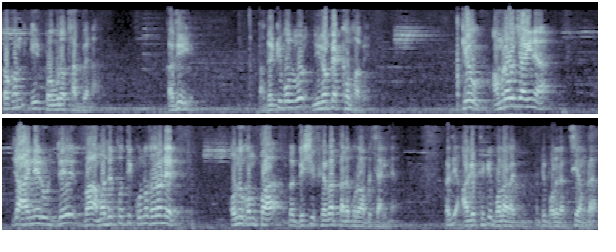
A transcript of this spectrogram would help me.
তখন এই প্রভুরা থাকবে না। কাজেই তাদেরকে বলব নিরপেক্ষভাবে। কেউ, আমরাও চাই না যে আইনের ঊর্ধ্বে বা আমাদের প্রতি কোনো ধরনের অনুকম্পা বা বেশি ফেভার তারা করে আমরা চাই না। কাজে আগে থেকে বলা রাখ- বলে রাখছি আমরা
